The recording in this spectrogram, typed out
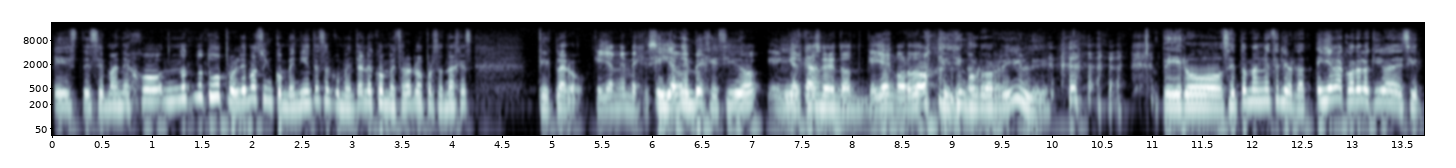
este se manejó, no, no tuvo problemas o inconvenientes argumentales con mostrar los personajes que claro, Que ya han envejecido. que ya han envejecido. En el caso de Todd, que ya engordó. que ella engordó horrible. Pero se toman esta libertad. Ella me acuerdo lo que iba a decir.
